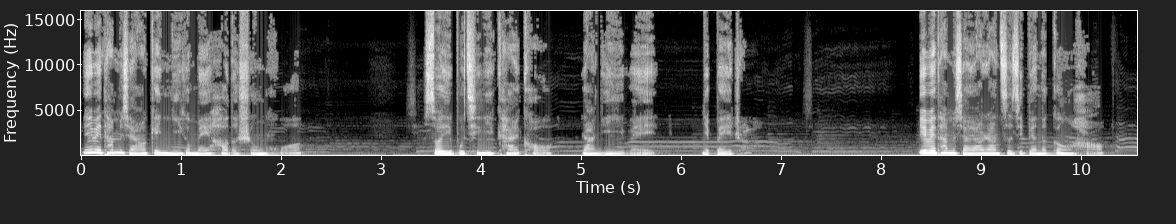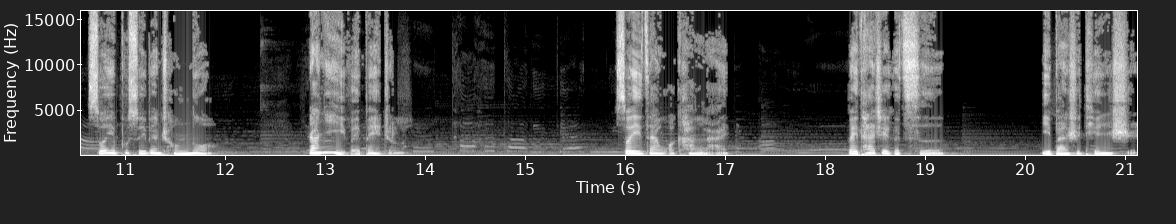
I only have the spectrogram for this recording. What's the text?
因为他们想要给你一个美好的生活，所以不轻易开口，让你以为你背着了；因为他们想要让自己变得更好，所以不随便承诺，让你以为背着了。所以在我看来。备胎这个词，一半是天使，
